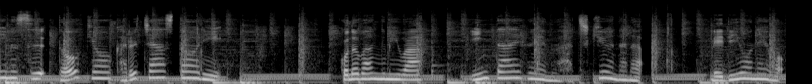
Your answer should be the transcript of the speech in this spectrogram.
ームス東京カルチャーストーリー。この番組はインター FM897 レディオネオ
